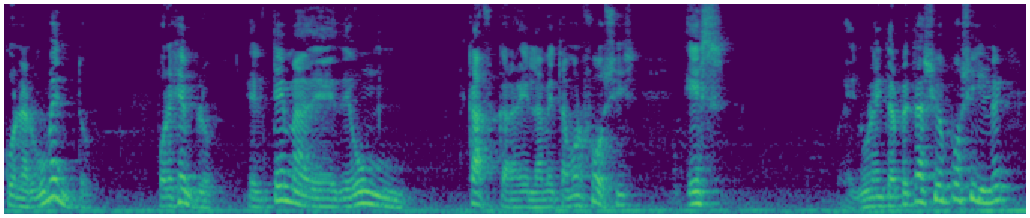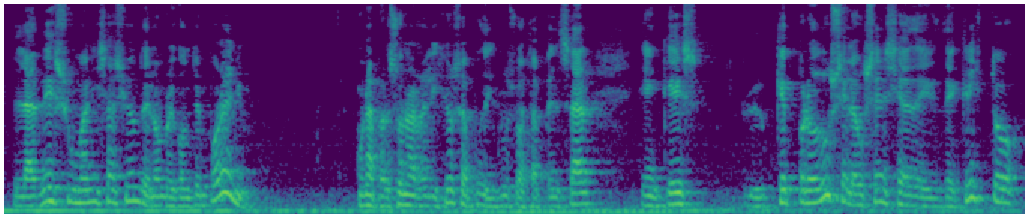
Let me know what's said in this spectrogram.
con argumento. Por ejemplo, el tema de, un Kafka en la metamorfosis es, en una interpretación posible, la deshumanización del hombre contemporáneo. Una persona religiosa puede incluso hasta pensar en que es que produce la ausencia de, Cristo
